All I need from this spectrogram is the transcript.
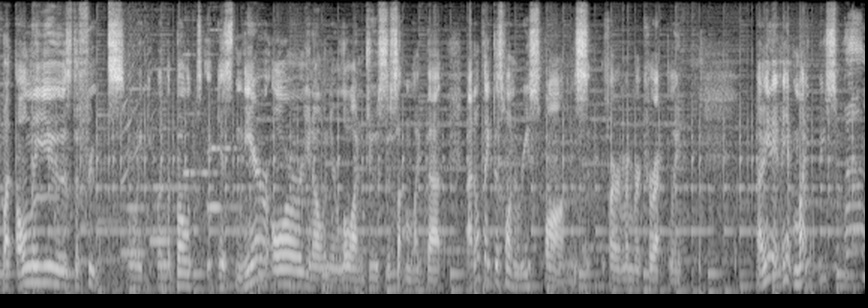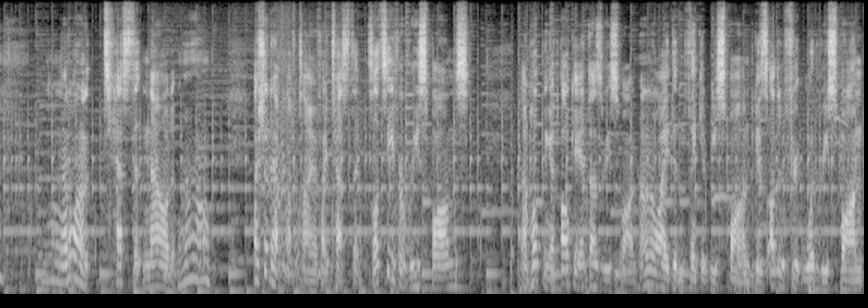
But only use the fruits when, we, when the boat gets near or, you know, when you're low on juice or something like that. I don't think this one respawns, if I remember correctly. I mean, it, it might respawn. Hmm, I don't want to test it now. To, well, I should have enough time if I test it. So let's see if it respawns. I'm hoping it... Okay, it does respawn. I don't know why I didn't think it respawned, because other fruit would respawn.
